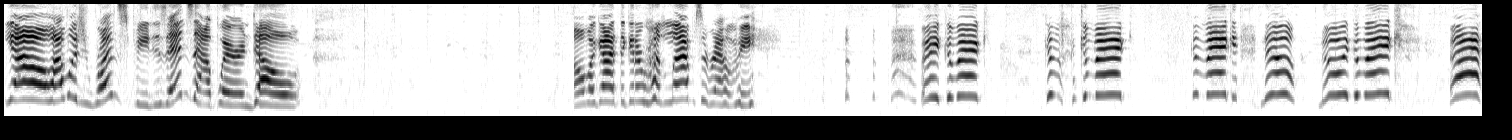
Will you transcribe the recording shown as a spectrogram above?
Yo, how much run speed does N-ZAP wearing, though? Oh my god, they're gonna run laps around me. Wait, come back. Come, come back. Come back. No, no, come back. Ah,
